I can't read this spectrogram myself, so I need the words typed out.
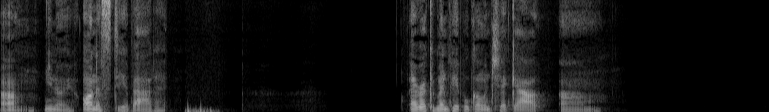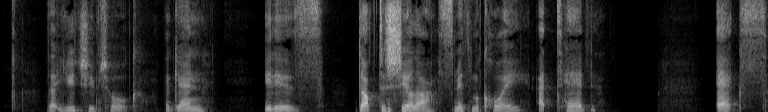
um, you know, honesty about it. I recommend people go and check out um, that YouTube talk. Again, it is Dr. Sheila Smith McCoy at TED X.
